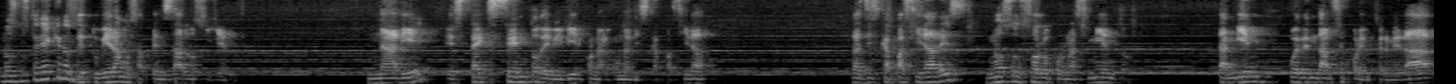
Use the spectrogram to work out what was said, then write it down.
nos gustaría que nos detuviéramos a pensar lo siguiente nadie está exento de vivir con alguna discapacidad. Las discapacidades no son solo por nacimiento, también pueden darse por enfermedad,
